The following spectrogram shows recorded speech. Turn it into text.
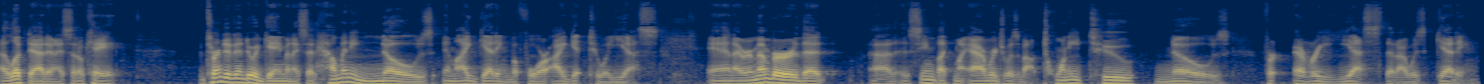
I looked at it and I said, "Okay." Turned it into a game and I said, How many no's am I getting before I get to a yes? And I remember that uh, it seemed like my average was about 22 no's for every yes that I was getting.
